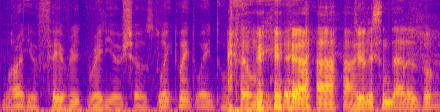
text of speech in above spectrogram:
What are your favorite radio shows? Wait, wait, wait! Don't tell me. do you listen to that as well?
